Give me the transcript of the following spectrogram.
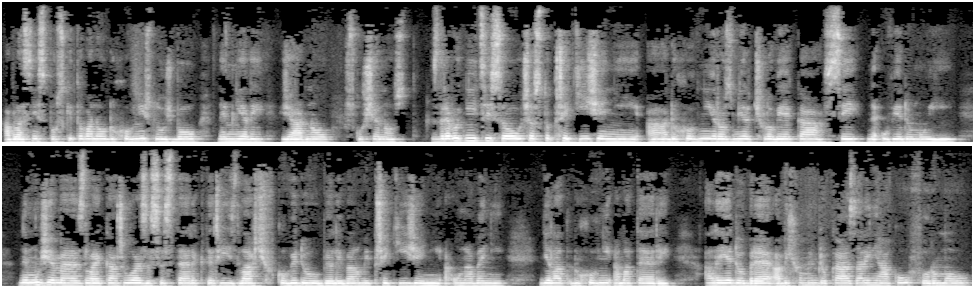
a vlastně s poskytovanou duchovní službou neměli žádnou zkušenost. Zdravotníci jsou často přetížení a duchovní rozměr člověka si neuvědomují. Nemůžeme z lékařů a ze sester, kteří zvlášť v covidu byli velmi přetížení a unavení, dělat duchovní amatéry, ale je dobré, abychom jim dokázali nějakou formou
